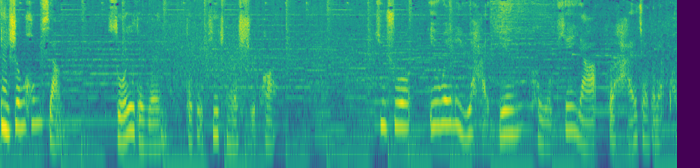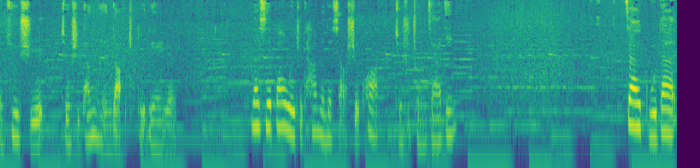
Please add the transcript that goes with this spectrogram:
一声轰响，所有的人。都被劈成了石块。据说，因为立于海边、刻有天涯和海角的两块巨石，就是当年的这对恋人。那些包围着他们的小石块，就是众家丁。在古代，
